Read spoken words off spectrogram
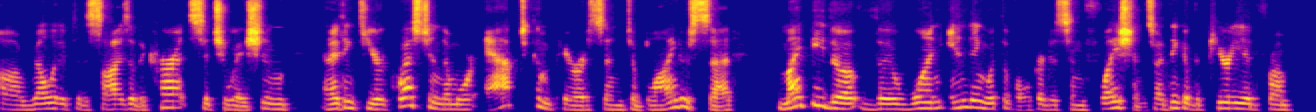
uh, relative to the size of the current situation. And I think to your question, the more apt comparison to Blinder's set might be the, the one ending with the Volcker disinflation. So I think of the period from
